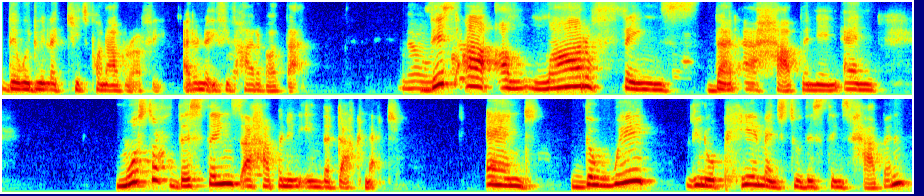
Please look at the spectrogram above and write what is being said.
they were doing like kids pornography. I don't know if you've heard about that. No. These are a lot of things that are happening, and most of these things are happening in the dark net. And the way you know payments to these things happen,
